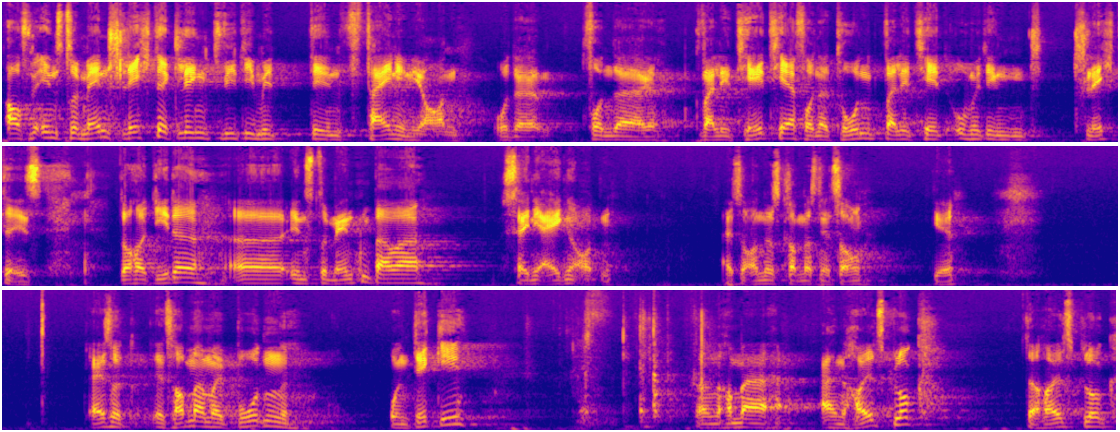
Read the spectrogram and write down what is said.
auf dem Instrument schlechter klingt wie die mit den feinen Jahren oder von der Qualität her, von der Tonqualität unbedingt schlechter ist. Da hat jeder äh, Instrumentenbauer seine Eigenarten. Also anders kann man es nicht sagen. Gell? Also jetzt haben wir mal Boden und Decke. Dann haben wir einen Halsblock. Der Halsblock,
